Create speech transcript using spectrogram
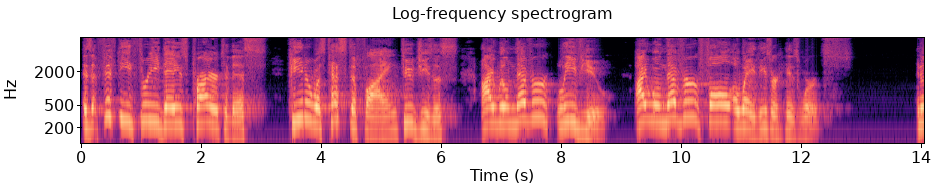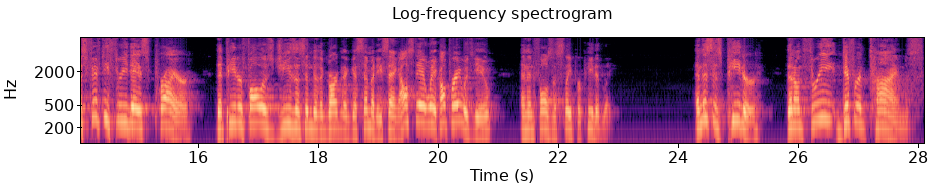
is that 53 days prior to this, Peter was testifying to Jesus, I will never leave you I will never fall away. These are his words. And it was 53 days prior that Peter follows Jesus into the Garden of Gethsemane saying, I'll stay awake, I'll pray with you, and then falls asleep repeatedly. And this is Peter that on three different times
